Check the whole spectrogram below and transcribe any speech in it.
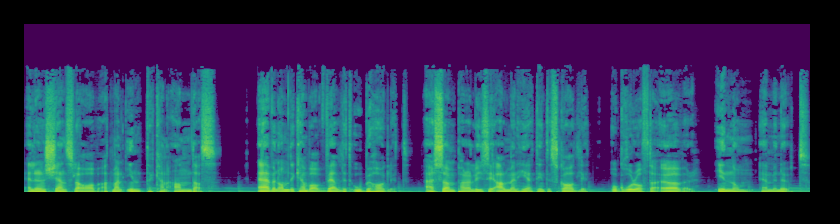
eller en känsla av att man inte kan andas. Även om det kan vara väldigt obehagligt är sömnparalys i allmänhet inte skadligt och går ofta över inom en minut.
